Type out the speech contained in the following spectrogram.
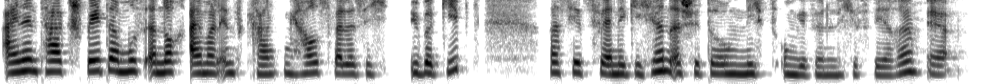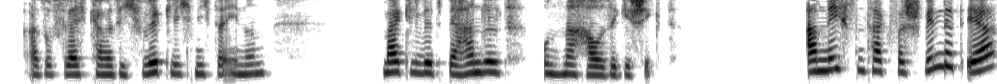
Einen Tag später muss er noch einmal ins Krankenhaus, weil er sich übergibt, was jetzt für eine Gehirnerschütterung nichts Ungewöhnliches wäre. Ja. Also vielleicht kann er sich wirklich nicht erinnern. Michael wird behandelt und nach Hause geschickt. Am nächsten Tag verschwindet er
